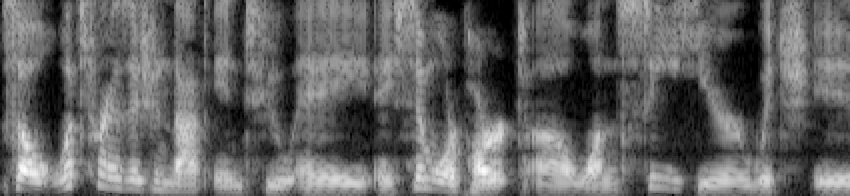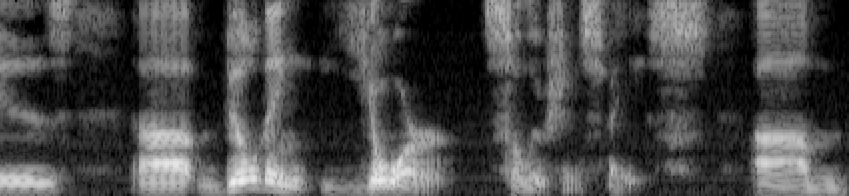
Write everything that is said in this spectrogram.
so let's transition that into a, a similar part, uh, 1C here, which is uh, building your solution space. Um,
